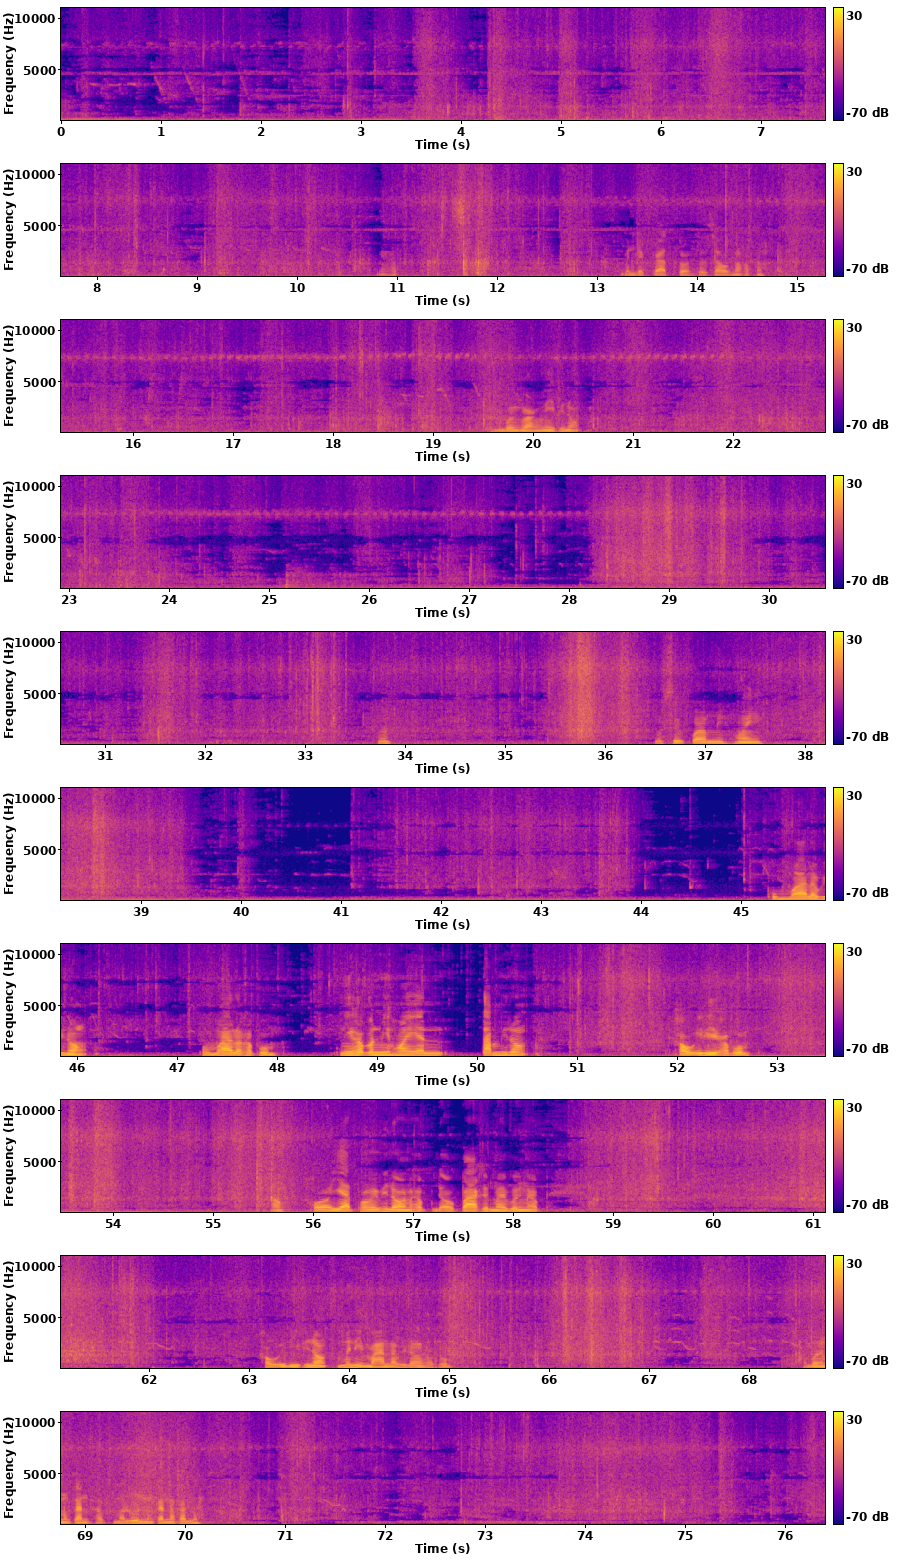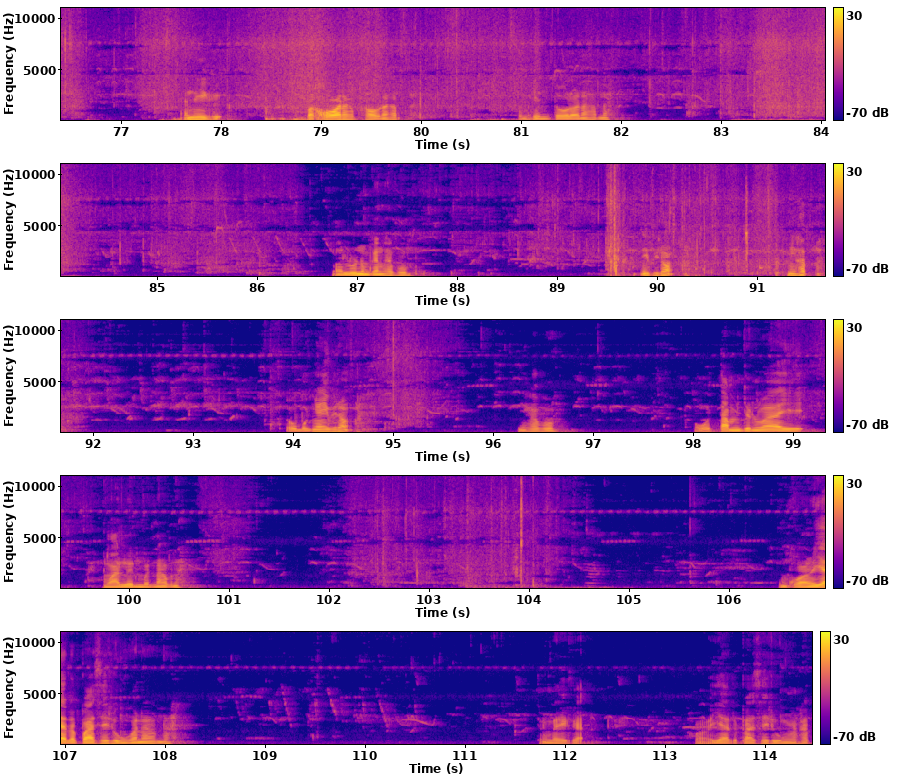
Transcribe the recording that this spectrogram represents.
นี่ครับ บรรยากาศตอนเช้าๆนะครับเนาะเบื้องหลังนี่พี่น้องรู้สึกว่ามีหอย ผมว่าแล้วพี่น้อง ผมว่าแล้วครับผม นี่ครับมันมีหอยอันตำพี่น้อง เข่าอีหลีครับผม เอาขออนุญาตพ่อแม่พี่น้องนะครับ เดี๋ยวปลาขึ้นมาเบิ้งนะครับ เขาอีหลีพี่น้องเมื่อนี่หมานแล้วพี่น้องครับผมเบิ้งนำกันครับ มารุ่นนำกันนะครับเนาะ นนี้คือปลาคอนะครับเขานะครับ ผมเห็นตัวแล้วนะครับนะมารุ่นนำกันครับผมนี่พี่น้องนี่ครับโอ้บักไงพี่น้องนี่ครับผมโอ้ต่ำจนว่าไอ้หัวเลื่อนหมดนะครับนะ ผมข ออนุญาตเอาปลาใส่ถุงก่อนนะครับนะจังไรกะขออนุญาตเอาปลาใส่ถุงนะครับ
